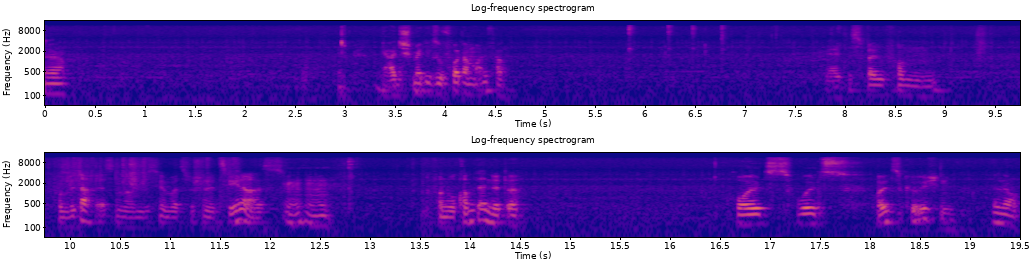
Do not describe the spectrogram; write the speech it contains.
Ja. Ja, die schmecke ich sofort am Anfang. Ja, das ist, weil du vom, vom Mittagessen noch ein bisschen was zwischen den Zähnen hast. Mhm. Von wo kommt denn das? Holz, Holz, Holzkirchen. genau.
